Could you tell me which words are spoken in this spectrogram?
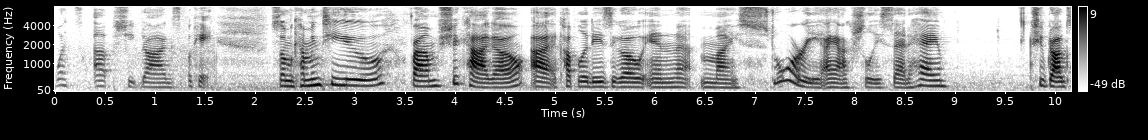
What's up, sheepdogs? Okay, so I'm coming to you from Chicago. Uh, a couple of days ago in my story, I actually said, hey, sheepdogs,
